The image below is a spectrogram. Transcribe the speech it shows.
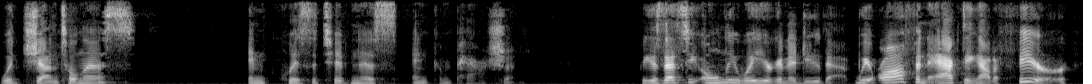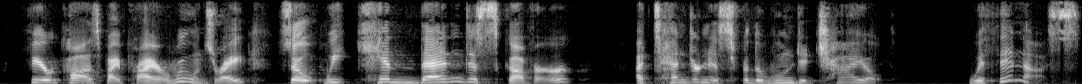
With gentleness inquisitiveness, and compassion. Because that's the only way you're going to do that. We're often acting out of fear, fear caused by prior wounds, right? So we can then discover a tenderness for the wounded child within us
